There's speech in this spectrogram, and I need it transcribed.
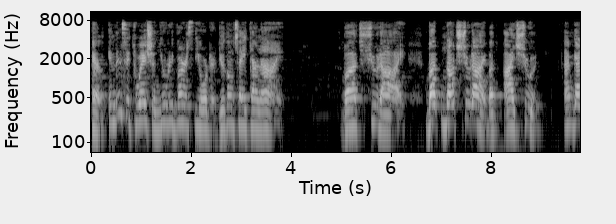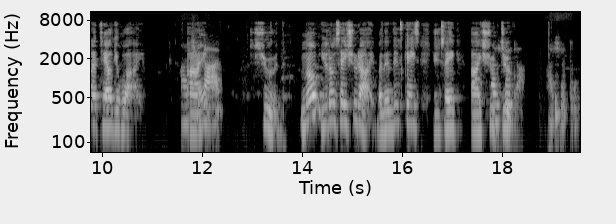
can. In this situation, you reverse the order. You don't say can I, but should I, but not should I, but I should. I'm gonna tell you why. I I- should I? Should. No, you don't say should I, but in this case, you say I I should do. should I should do.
